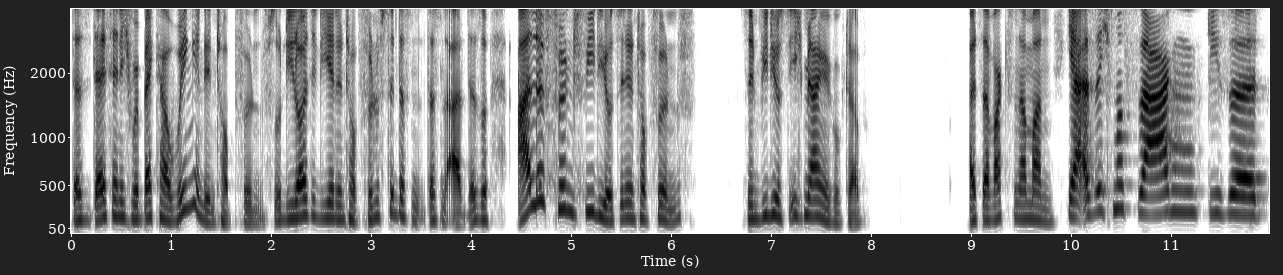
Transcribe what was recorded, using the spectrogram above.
das, da ist ja nicht Rebecca Wing in den Top 5. So, die Leute, die hier in den Top 5 sind, das sind, das sind also alle fünf Videos in den Top 5 sind Videos, die ich mir angeguckt habe. Als erwachsener Mann. Ja, also ich muss sagen, diese,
